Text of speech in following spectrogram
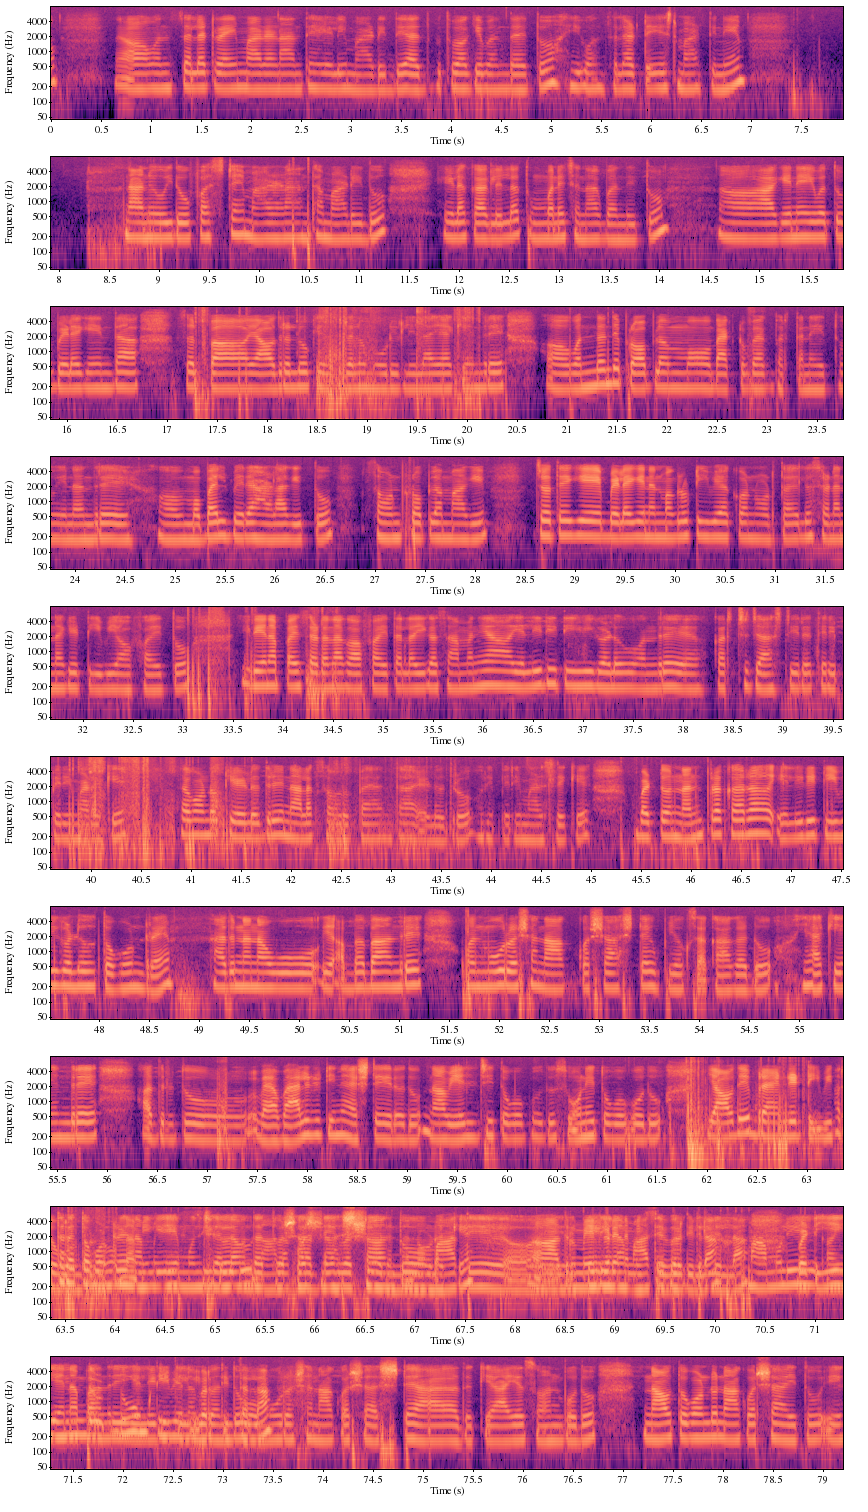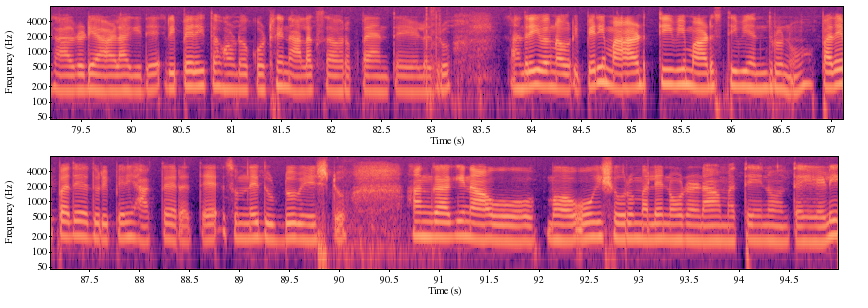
ಒಂದು ಸಲ ಟ್ರೈ ಮಾಡೋಣ ಅಂತ ಹೇಳಿ ಮಾಡಿದ್ದೆ. ಅದ್ಭುತವಾಗಿ ಬಂದಾಯಿತು. ಈಗ ಒಂದು ಸಲ ಟೇಸ್ಟ್ ಮಾಡ್ತೀನಿ. ನಾನು ಇದು ಫಸ್ಟ್ ಟೈಮ್ ಮಾಡೋಣ ಅಂತ ಮಾಡಿದ್ದು. ಹೇಳೋಕ್ಕಾಗಲಿಲ್ಲ. ತುಂಬಾ ಚೆನ್ನಾಗಿ ಬಂದಿತ್ತು. ಹಾಗೆಯೇ ಇವತ್ತು ಬೆಳಗ್ಗೆಯಿಂದ ಸ್ವಲ್ಪ ಯಾವುದ್ರಲ್ಲೂ ಕೆಲಸದಲ್ಲೂ ಮೂಡಿರಲಿಲ್ಲ. ಯಾಕೆ ಅಂದರೆ ಒಂದೊಂದೇ ಪ್ರಾಬ್ಲಮ್ಮು ಬ್ಯಾಕ್ ಟು ಬ್ಯಾಕ್ ಬರ್ತಾನೆ ಇತ್ತು. ಏನಂದರೆ ಮೊಬೈಲ್ ಬೇರೆ ಹಾಳಾಗಿತ್ತು. ಸೌಂಡ್ ಪ್ರಾಬ್ಲಮ್ ಆಗಿ. ಜೊತೆಗೆ ಬೆಳಗ್ಗೆ ನನ್ನ ಮಗಳು ಟಿ ವಿ ಹಾಕೊಂಡು ನೋಡ್ತಾ ಇದ್ಲು. ಸಡನ್ನಾಗಿ ಟಿ ವಿ ಆಫ್ ಆಯಿತು. ಇದೇನಪ್ಪ ಸಡನ್ನಾಗಿ ಆಫ್ ಆಯ್ತಲ್ಲ? ಈಗ ಸಾಮಾನ್ಯ ಎಲ್ ಇ ಡಿ ಟಿ ವಿಗಳು ಅಂದರೆ ಖರ್ಚು ಜಾಸ್ತಿ ಇರುತ್ತೆ ರಿಪೇರಿ ಮಾಡೋಕ್ಕೆ. ತಗೊಂಡೋಗಿ ಕೇಳಿದ್ರೆ ನಾಲ್ಕು ಸಾವಿರ ರೂಪಾಯಿ ಅಂತ ಹೇಳಿದ್ರು ರಿಪೇರಿ ಮಾಡಿಸ್ಲಿಕ್ಕೆ. ಬಟ್ ನನ್ನ ಪ್ರಕಾರ ಎಲ್ ಇ ಡಿ ಟಿ ವಿಗಳು ತೊಗೊಂಡ್ರೆ ಅದನ್ನು ನಾವು ಹಬ್ಬಬ್ಬ ಅಂದರೆ ಒಂದು ಮೂರು ವರ್ಷ ನಾಲ್ಕು ವರ್ಷ ಅಷ್ಟೇ ಉಪಯೋಗ್ಸೋಕ್ಕಾಗೋದು. ಯಾಕೆ ಅಂದರೆ ಅದ್ರದ್ದು ವ್ಯಾಲಿಡಿಟಿನೇ ಅಷ್ಟೇ ಇರೋದು. ನಾವು ಎಲ್ ಜಿ ತೊಗೋಬೋದು ಸೋನಿ ತೊಗೋಬೋದು ಯಾವುದೇ ಬ್ರ್ಯಾಂಡೆಡ್ ಟಿ ವಿ ತೊಗೊಂಡ್ರೆ ನಮಗೆ ಮುಂಚೆ ಎಲ್ಲ ಒಂದು ಹತ್ತು ವರ್ಷ ಹದಿನೈದು ವರ್ಷ ಅಂತೂ ಮಾತೇ ಅದ್ರ ಮೇಲ್ಗಡೆ ಮಾತೇ ಬರೋದಿಲ್ಲ ಮಾಮೂಲಿ ಬಟ್ ಈಗ ಏನಪ್ಪ ಈಗ ಎಲ್ ಇ ಡಿ ಟಿವಿ ಬರ್ತಿತ್ತಲ್ಲ? ಮೂರು ವರ್ಷ ನಾಲ್ಕು ವರ್ಷ ಅಷ್ಟೇ ಅದಕ್ಕೆ ಆಯಸ್ಸು ಅನ್ಬೋದು. ನಾವು ತಗೊಂಡು ನಾಲ್ಕು ವರ್ಷ ಆಯಿತು ಈಗ ಆಲ್ರೆಡಿ ಹಾಳಾಗಿದೆ. ರಿಪೇರಿಗೆ ತಗೊಂಡೋಗಿ ಕೊಟ್ರೆ ನಾಲ್ಕು ಸಾವಿರ ರೂಪಾಯಿ ಅಂತ ಹೇಳಿದ್ರು. ಅಂದರೆ ಇವಾಗ ನಾವು ರಿಪೇರಿ ಮಾಡ್ತೀವಿ ಮಾಡಿಸ್ತೀವಿ ಅಂದ್ರೂ ಪದೇ ಪದೇ ಅದು ರಿಪೇರಿ ಆಗ್ತಾ ಇರುತ್ತೆ. ಸುಮ್ಮನೆ ದುಡ್ಡು ವೇಸ್ಟು ಹಾಗಾಗಿ ನಾವು ಹೋಗಿ ಶೋರೂಮಲ್ಲೇ ನೋಡೋಣ ಮತ್ತೇನು ಅಂತ ಹೇಳಿ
